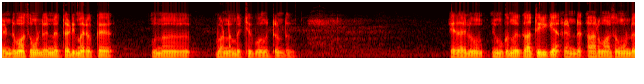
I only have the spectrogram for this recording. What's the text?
രണ്ട് മാസം കൊണ്ട് തന്നെ തടിമരമൊക്കെ ഒന്ന് വണ്ണം വെച്ച് പോന്നിട്ടുണ്ട്. ഏതായാലും നമുക്കൊന്ന് കാത്തിരിക്കാം. രണ്ട് ആറ് മാസം കൊണ്ട്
